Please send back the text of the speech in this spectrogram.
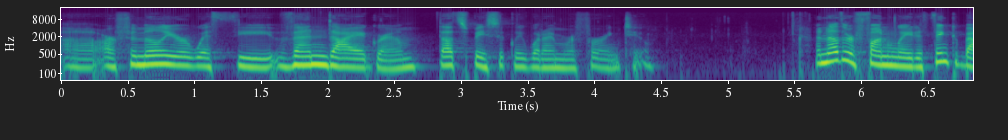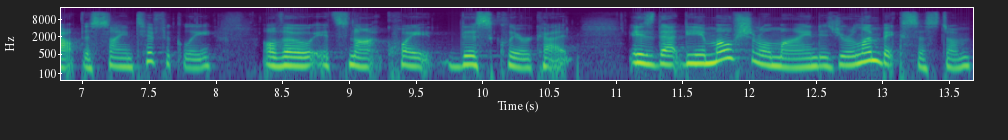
uh, are familiar with the Venn diagram, that's basically what I'm referring to. Another fun way to think about this scientifically, although it's not quite this clear cut, is that the emotional mind is your limbic system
